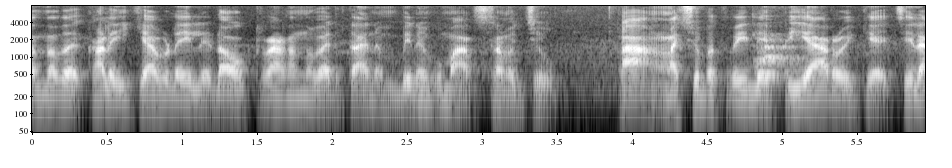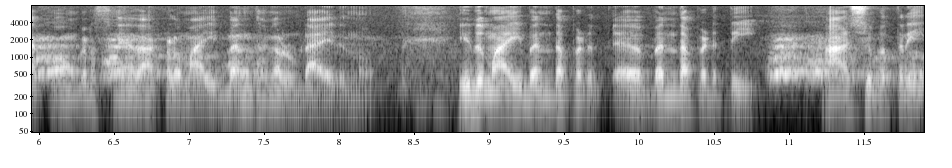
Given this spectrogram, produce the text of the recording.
തന്നത് കളിയിക്കാവിളയിലെ ഡോക്ടറാണെന്ന് വരുത്താനും ബിനുകുമാർ ശ്രമിച്ചു. ആ ആശുപത്രിയിലെ പി ആർ ഒയ്ക്ക് ചില കോൺഗ്രസ് നേതാക്കളുമായി ബന്ധങ്ങളുണ്ടായിരുന്നു. ഇതുമായി ബന്ധപ്പെടു ബന്ധപ്പെടുത്തി ആശുപത്രി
